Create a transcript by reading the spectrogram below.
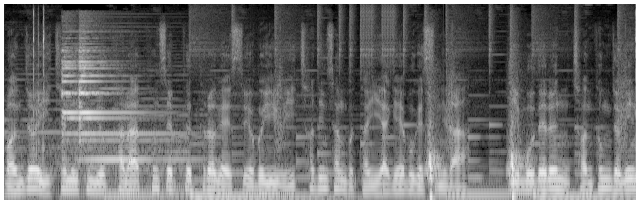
먼저 2026 하나 콘셉트 트럭 SUV 위 첫인상부터 이야기해 보겠습니다. 이 모델은 전통적인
